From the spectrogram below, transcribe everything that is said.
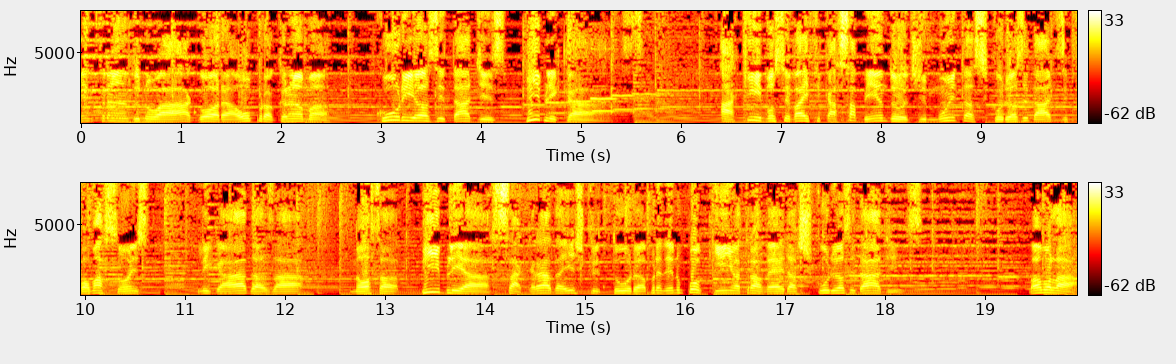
Entrando no ar agora o programa Curiosidades Bíblicas. Aqui você vai ficar sabendo de muitas curiosidades, informações ligadas à nossa Bíblia Sagrada Escritura, aprendendo um pouquinho através das curiosidades. Vamos lá.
